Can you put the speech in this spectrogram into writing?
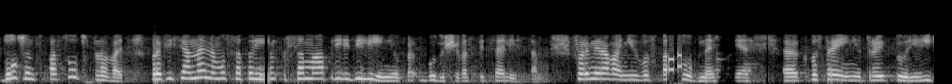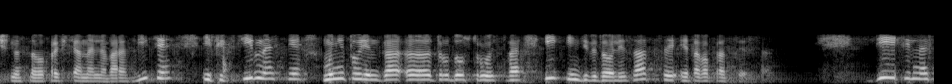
должен способствовать профессиональному самоопределению будущего специалиста, формированию его способности э, к построению траектории личностного профессионального развития, эффективности, мониторинга э, трудоустройства и индивидуализации этого процесса. Деятельность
